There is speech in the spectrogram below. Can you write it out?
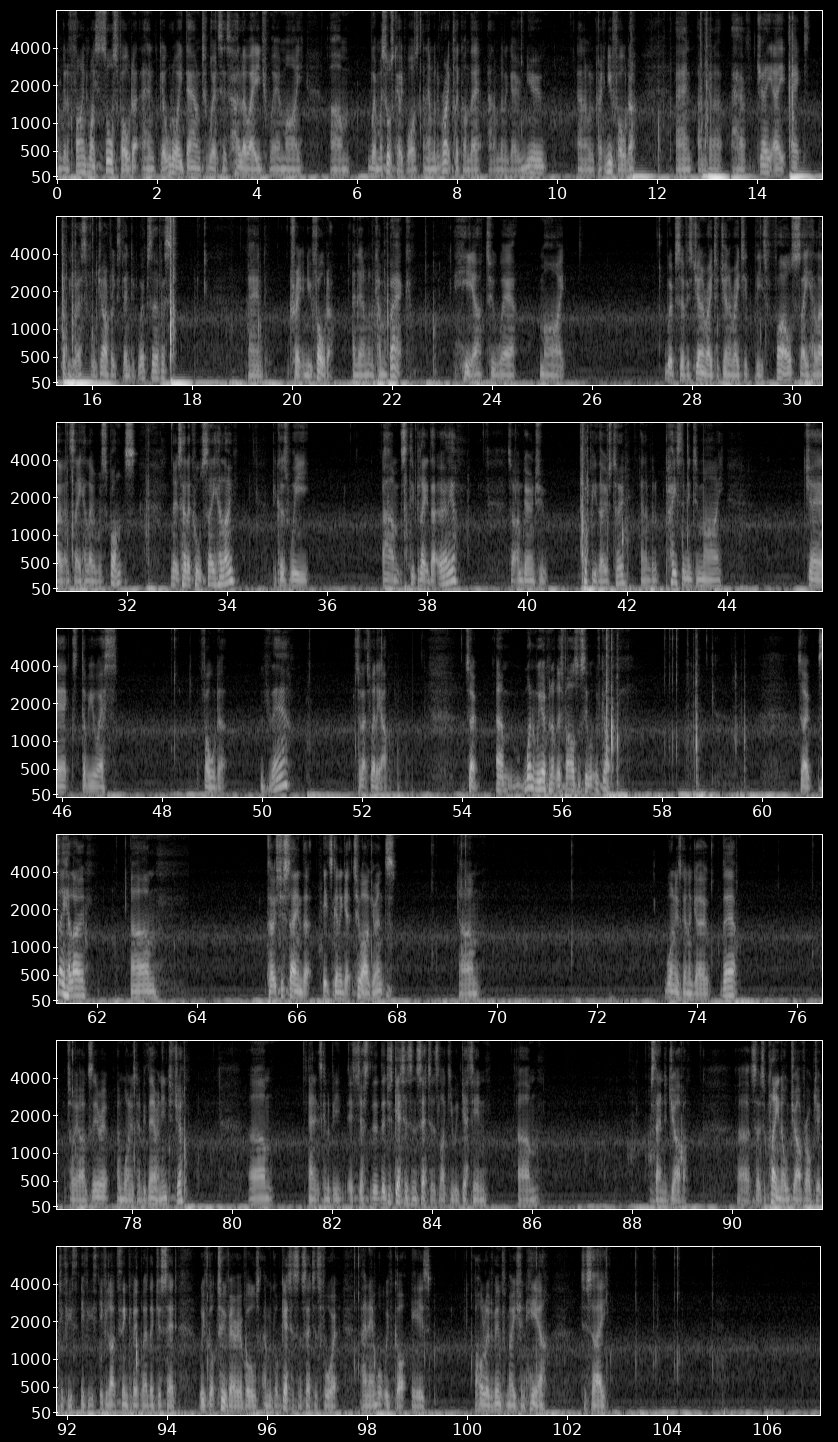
I'm going to find my source folder and go all the way down to where it says hello age where my um, where my source code was and I'm going to right click on there and I'm going to go new and I'm going to create a new folder and I'm going to have JAXWS for Java Extended Web Service and create a new folder. And then I'm going to come back here to where my web service generator generated these files say hello and say hello response. Notice how they're called say hello because we um, stipulated that earlier so I'm going to copy those two and I'm going to paste them into my JXWS folder there. So that's where they are. So um, why don't we open up those files and see what we've got. So say hello. Um, so it's just saying that it's going to get two arguments um, one is going to go there, sorry arg0, and one is going to be there, an integer. Um, and it's going to be, it's just, they're just getters and setters like you would get in um, standard Java. Uh, so it's a plain old Java object if you if you if you like to think of it where they've just said we've got two variables and we've got getters and setters for it and then what we've got is a whole load of information here to say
